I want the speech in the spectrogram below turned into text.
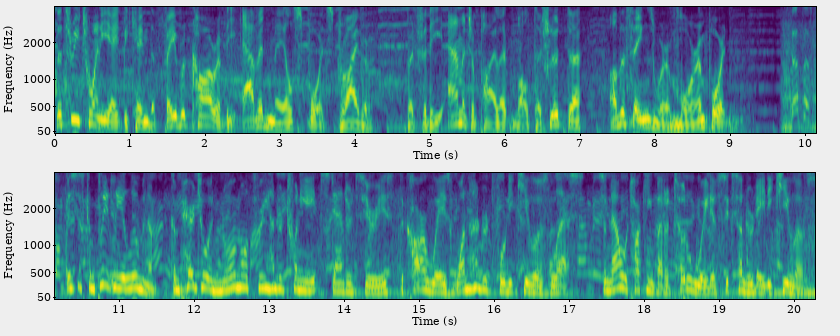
The 328 became the favorite car of the avid male sports driver. But for the amateur pilot Walter Schlüter, other things were more important. This is completely aluminum. Compared to a normal 328 standard series, the car weighs 140 kilos less. So now we're talking about a total weight of 680 kilos.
